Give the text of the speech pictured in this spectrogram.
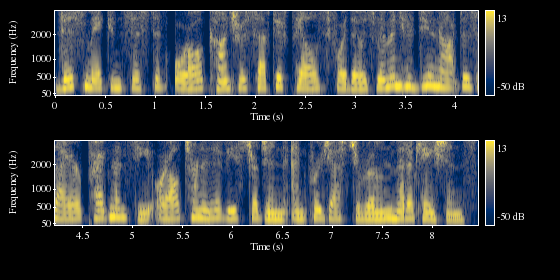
This may consist of oral contraceptive pills for those women who do not desire pregnancy or alternative estrogen and progesterone medications.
